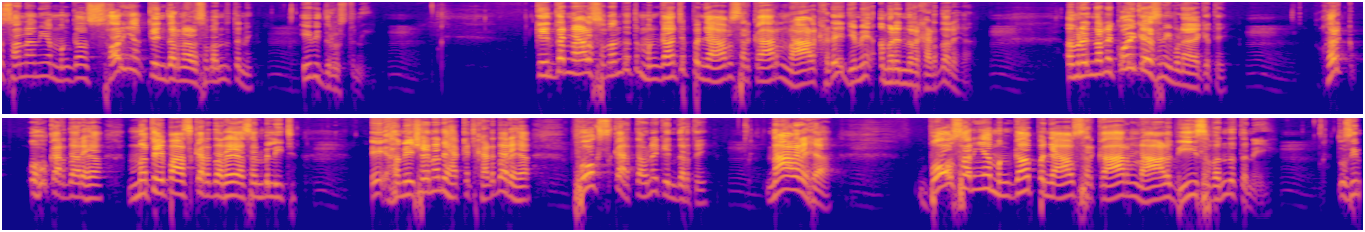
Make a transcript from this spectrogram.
ਕਿਸਾਨਾਂ ਦੀਆਂ ਮੰਗਾਂ ਸਾਰੀਆਂ ਕੇਂਦਰ ਨਾਲ ਸੰਬੰਧਿਤ ਨੇ, ਇਹ ਵੀ ਦਰੁਸਤ ਨਹੀਂ। ਕੇਂਦਰ ਨਾਲ ਸੰਬੰਧਿਤ ਮੰਗਾਂ 'ਚ ਪੰਜਾਬ ਸਰਕਾਰ ਨਾਲ ਖੜੇ, ਜਿਵੇਂ ਅਮਰਿੰਦਰ ਖੜਦਾ ਰਿਹਾ। ਅਮਰਿੰਦਰ ਨੇ ਕੋਈ ਕੇਸ ਨਹੀਂ ਬਣਾਇਆ ਕਿਤੇ। ਹਰ ਉਹ ਕਰਦਾ ਰਿਹਾ, ਮਤੇ ਪਾਸ ਕਰਦਾ ਰਿਹਾ ਅਸੈਂਬਲੀ 'ਚ। ਇਹ ਹਮੇਸ਼ਾ ਇਹਨਾਂ ਦੇ ਹੱਕ 'ਚ ਖੜਦਾ ਰਿਹਾ। ਫੋਕਸ ਕਰਤਾ ਉਹਨੇ ਕੇਂਦਰ ਤੇ। ਨਾਲ ਰਿਹਾ। ਬਹੁਤ ਸਾਰੀਆਂ ਮੰਗਾਂ ਪੰਜਾਬ ਸਰਕਾਰ ਨਾਲ ਵੀ ਸੰਬੰਧਿਤ ਨੇ। ਤੁਸੀਂ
